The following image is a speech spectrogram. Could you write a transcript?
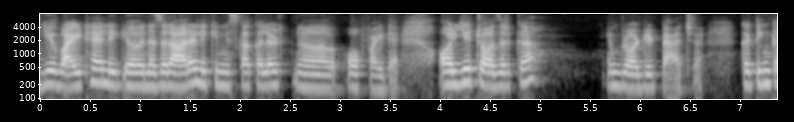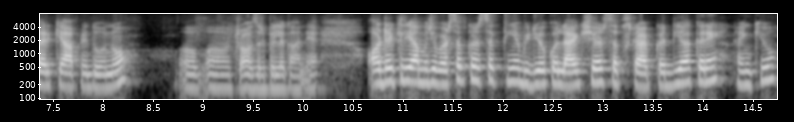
ये वाइट है नज़र आ रहा है, लेकिन इसका कलर ऑफ़ वाइट है। और ये ट्राउज़र का एम्ब्रॉयड पैच है। कटिंग करके आपने दोनों ट्राउज़र पे लगाने हैं। ऑर्डर के लिए आप मुझे व्हाट्सअप कर सकती हैं। वीडियो को लाइक शेयर सब्सक्राइब कर दिया करें। थैंक यू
